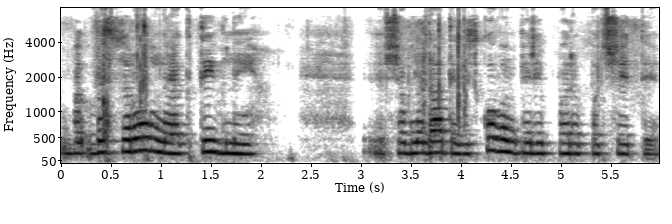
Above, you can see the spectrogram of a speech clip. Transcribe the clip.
Безсоромний, активний, е, щоб не дати військовим перепочити.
